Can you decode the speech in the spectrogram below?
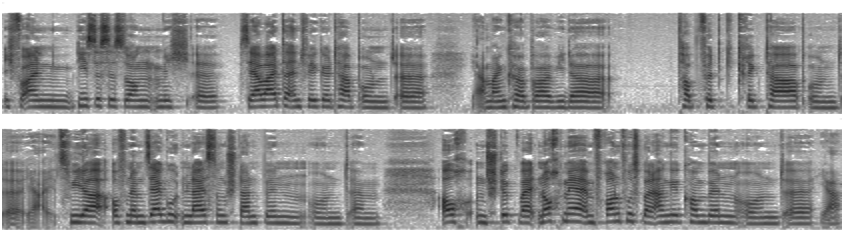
ich vor allem diese Saison mich äh, sehr weiterentwickelt habe und äh, ja, meinen Körper wieder topfit gekriegt habe und äh, ja, jetzt wieder auf einem sehr guten Leistungsstand bin und ähm, auch ein Stück weit noch mehr im Frauenfußball angekommen bin und äh, ja,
